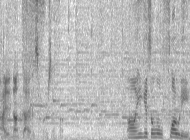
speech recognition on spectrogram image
I did not die as far as I thought. Oh, he gets a little floaty.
